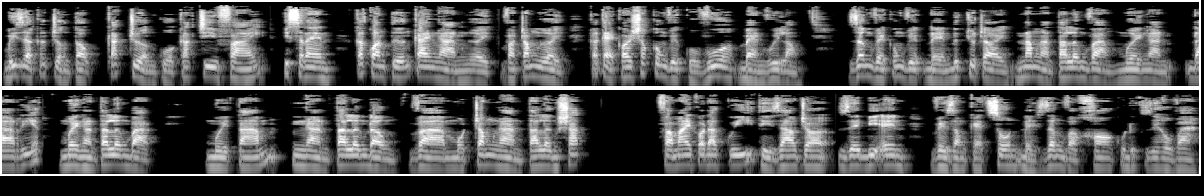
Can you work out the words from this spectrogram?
Bây giờ các trưởng tộc, các trưởng của các chi phái Israel, các quan tướng cai ngàn người và trăm người, các kẻ coi sóc công việc của vua bèn vui lòng. Dâng về công việc đền Đức Chúa Trời 5.000 ta lân vàng, 10.000 đa riết, 10.000 ta lân bạc, 18.000 ta lân đồng và 100.000 ta lân sắt. Phạm ai có đá quý thì giao cho Jebien về dòng kẹt xôn để dâng vào kho của Đức Giê-hô-va.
